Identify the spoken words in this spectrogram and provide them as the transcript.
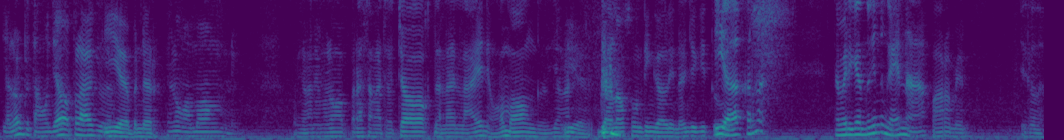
ya lu bertanggung jawab lah gitu. Iya bener. Ya lu ngomong gitu. Misalkan emang lu merasa nggak cocok dan lain-lain ya ngomong gitu. Jangan. Iya jangan langsung tinggalin aja gitu. Iya karena namanya digantungin tuh gak enak. Parah men. Itu loh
